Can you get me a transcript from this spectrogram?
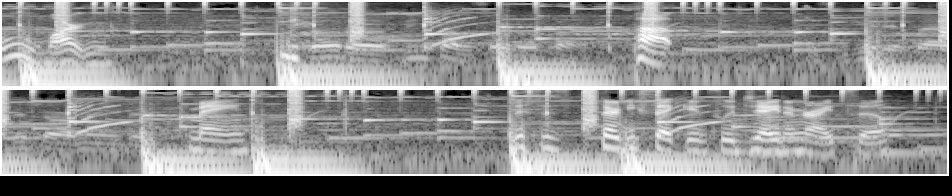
Ooh, Martin. pop? Pop. Spaghetti, side dish, or main? Maine. This is 30 Seconds with Jaden Wrightsell.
